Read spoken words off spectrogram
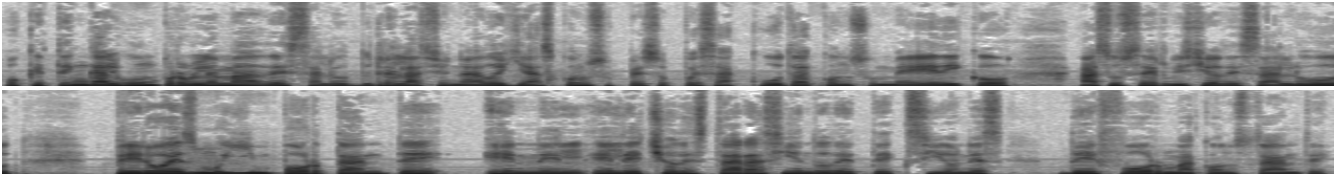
o que tenga algún problema de salud relacionado ya con su peso, pues acuda con su médico, a su servicio de salud, pero es muy importante en el, el, hecho de estar haciendo detecciones de forma constante.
